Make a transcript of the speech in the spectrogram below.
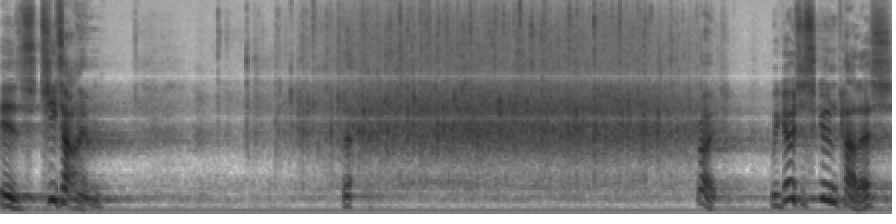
is tea time. Right. We go to Scone Palace,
